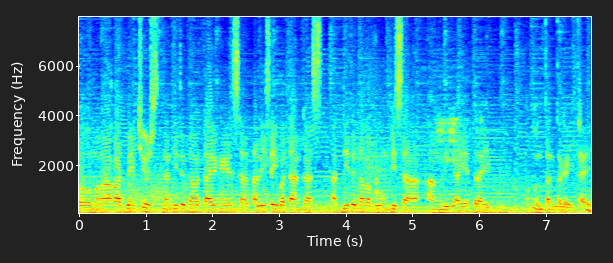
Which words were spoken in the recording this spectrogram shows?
So mga ka-adventures, nandito na tayo ngayon sa Talisay, Batangas at dito na mag-uumpisa ang Ligaya Drive papuntang Tagaytay.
